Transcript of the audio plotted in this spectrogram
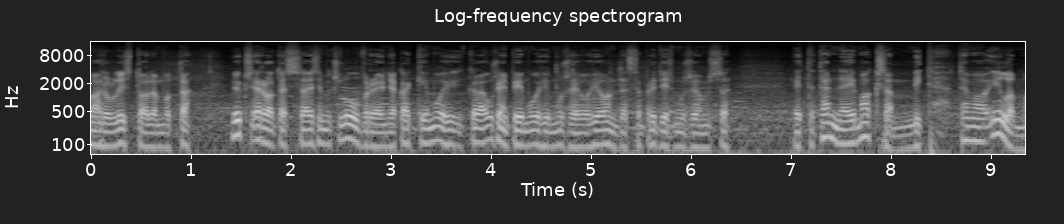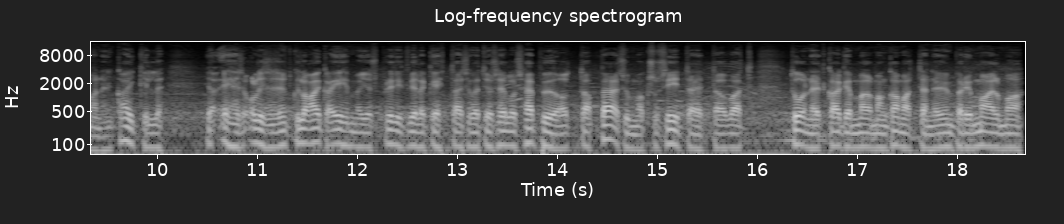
mahdu listoille, mutta yksi ero tässä esimerkiksi Louvreen ja kaikkiin muihin, useimpiin muihin museoihin on tässä British Museumissa, että tänne ei maksa mitään. Tämä on ilmainen kaikille. Ja eihän se olisi se nyt kyllä aika ihme, jos britit vielä kehtaisivat, jos heillä olisi häpyä ottaa pääsymaksu siitä, että ovat tuoneet kaiken maailman kamat tänne ympäri maailmaa.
